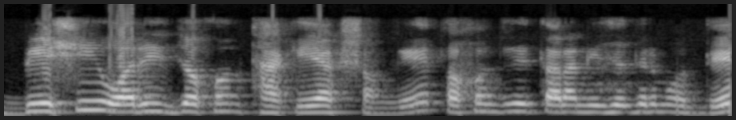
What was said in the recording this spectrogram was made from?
বেশি ওয়ারিস যখন থাকে একসঙ্গে, তখন যদি তারা নিজেদের মধ্যে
